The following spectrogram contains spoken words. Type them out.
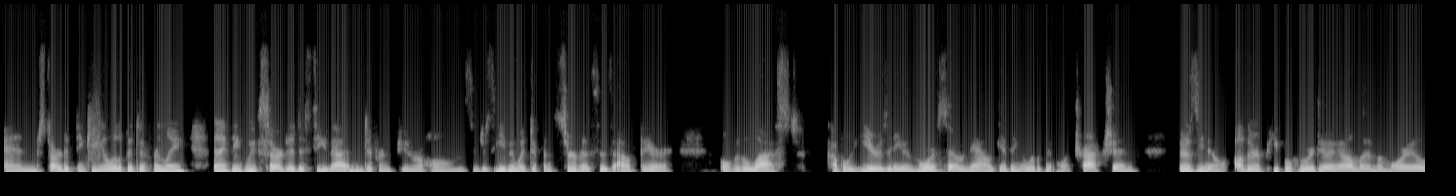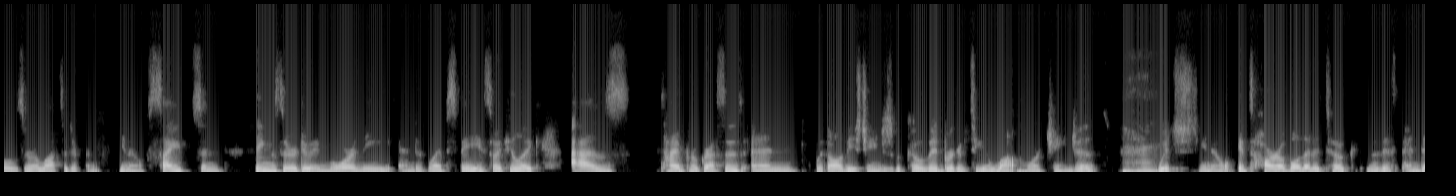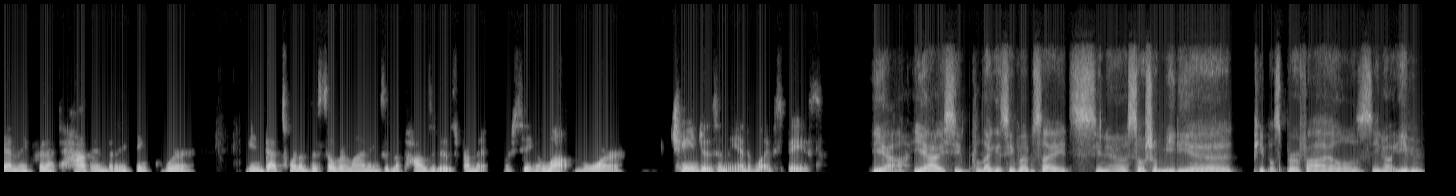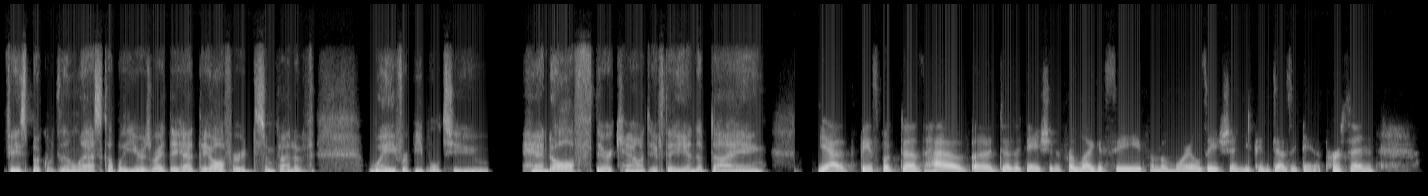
and started thinking a little bit differently. And I think we've started to see that in different funeral homes and just even with different services out there over the last couple of years, and even more so now, getting a little bit more traction. There's, you know, other people who are doing online memorials. or lots of different, you know, sites and things that are doing more in the end of life space. So I feel like as time progresses and with all these changes with COVID, we're going to see a lot more changes. Mm-hmm. which, you know, it's horrible that it took this pandemic for that to happen. But I think we're, I mean, that's one of the silver linings and the positives from it. We're seeing a lot more changes in the end of life space. Yeah, yeah, I see legacy websites, you know, social media, people's profiles, you know, even Facebook within the last couple of years, right? They had they offered some kind of way for people to hand off their account if they end up dying. Yeah, Facebook does have a designation for legacy, for memorialization. You can designate a person.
